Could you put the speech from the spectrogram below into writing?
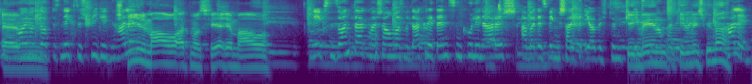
Wir ähm, freuen uns auf das nächste Spiel gegen Halle. Spiel mau, Atmosphäre mau. Nächsten Sonntag, mal schauen, was wir da kredenzen, kulinarisch. Aber deswegen schaltet ihr bestimmt. Gegen wen, gegen wen spielen wir? Halle.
